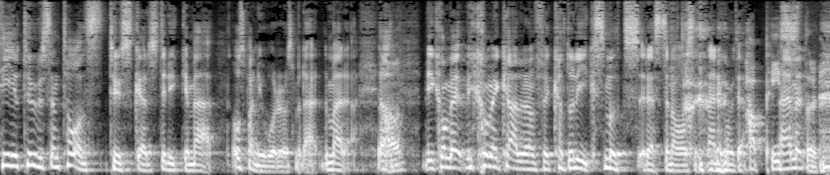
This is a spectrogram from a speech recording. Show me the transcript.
tiotusentals tyskar stryker med och spanjorer och sådär. De här, ja, ja. Vi, kommer, vi kommer kalla dem för katoliksmuts resten av avsnittet. papister. Nej,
